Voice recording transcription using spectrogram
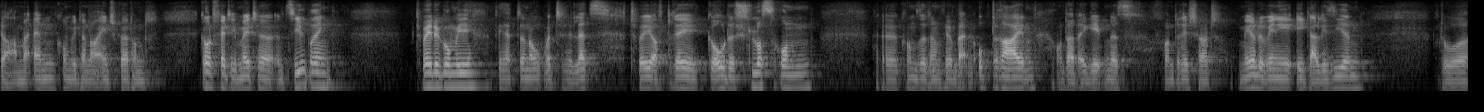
ja, am Ende kommen wir dann noch ein Skirt und Gold 40 Meter ins Ziel bringen. Zweite Gummi, die hat dann auch mit letzt zwei auf drei golde Schlussrunden äh, kommen sie dann wieder ein bisschen abdrehen und das Ergebnis von Richard mehr oder weniger egalisieren. Du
